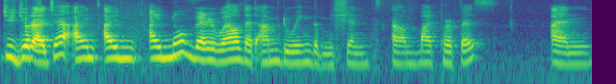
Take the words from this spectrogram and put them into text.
jujur aja, I I I know very well that I'm doing the mission, um, my purpose, and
